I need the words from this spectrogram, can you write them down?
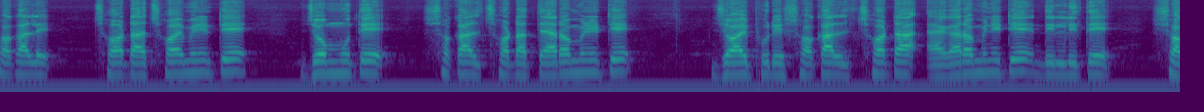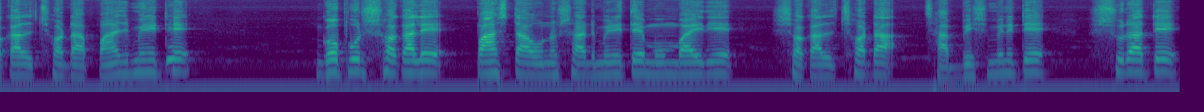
সকালে ছটা ছয় মিনিটে, জম্মুতে সকাল ছটা তেরো মিনিটে, জয়পুরে সকাল ছটা এগারো মিনিটে, দিল্লিতে সকাল ছটা পাঁচ মিনিটে, গোপুর সকালে পাঁচটা উনষাট মিনিটে মুম্বাই দিয়ে সকাল ছটা ছাব্বিশ মিনিটে সুরাতে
